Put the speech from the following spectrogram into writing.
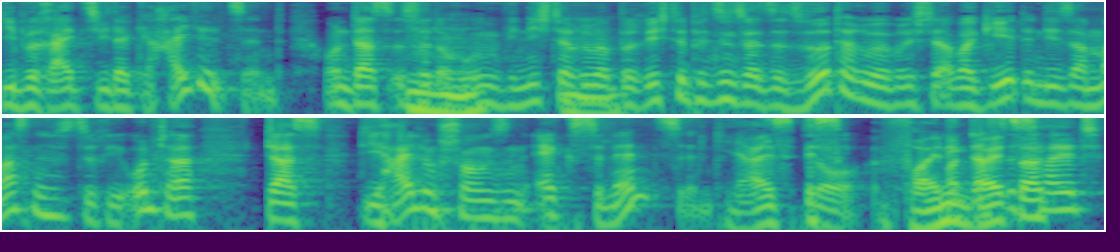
die bereits wieder geheilt sind. Und das es wird mhm. auch irgendwie nicht darüber mhm. berichtet, beziehungsweise es wird darüber berichtet, aber geht in dieser Massenhysterie unter, dass die Heilungschancen exzellent sind. Ja, es ist so. vor allen Dingen, weil es halt,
